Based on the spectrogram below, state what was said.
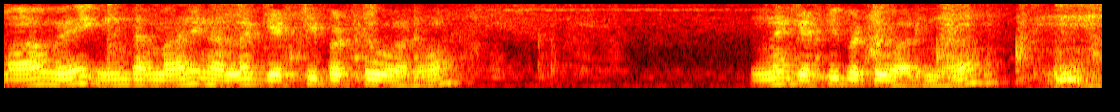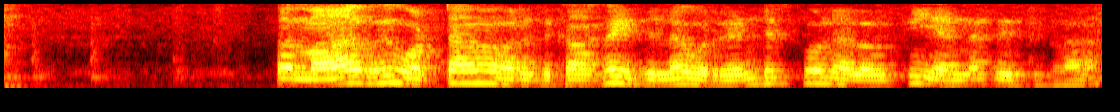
மாவு இந்த மாதிரி நல்லா கெட்டிப்பட்டு வரும். இன்னும் கெட்டிப்பட்டு வரணும். இப்போ மாவு ஒட்டாமல் வர்றதுக்காக இதில் ஒரு ரெண்டு ஸ்பூன் அளவுக்கு எண்ணெய் சேர்த்துக்கலாம்.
